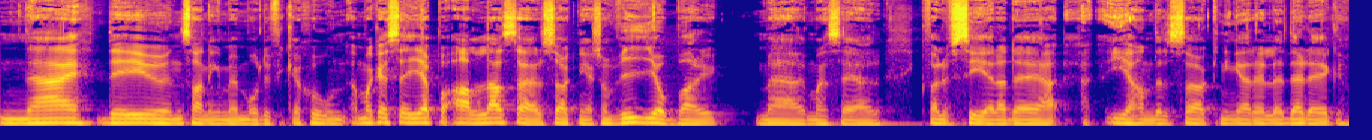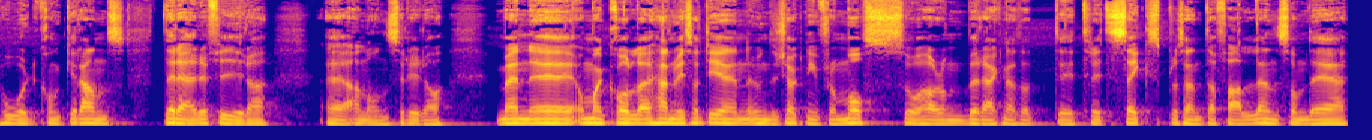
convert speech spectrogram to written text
Nej, det är ju en sanning med modifikation. Man kan säga på alla så här sökningar som vi jobbar med, man säger kvalificerade e-handelssökningar eller där det är hård konkurrens, där är det fyra eh, annonser idag. Men eh, om man kollar, hänvisar till en undersökning från Moss så har de beräknat att det är 36% av fallen som det är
